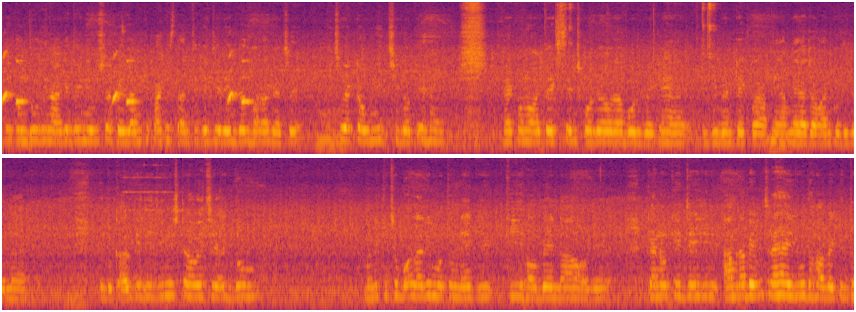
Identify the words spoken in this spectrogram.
দেখুন দুদিন আগে যে নিউজটা পেলাম কি পাকিস্তান থেকে যে রেঞ্জার ধরা গেছে কিছু একটা উমিদ ছিল কি হ্যাঁ, হ্যাঁ এখনও হয়তো এক্সচেঞ্জ করবে ওরা বলবে কি হ্যাঁ গিভ অ্যান্ড টেক আপনি আপনারা জওয়ান কো দিজো না কিন্তু কালকে যে জিনিসটা হয়েছে একদম মানে কিছু বলারই মতো নেই কি হবে না হবে। কেন কি যেই জিনিস আমরা ভেবেছিলাম হ্যাঁ ইউথ হবে কিন্তু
